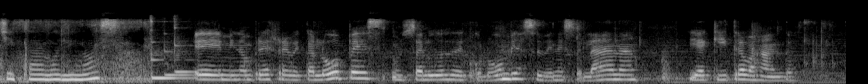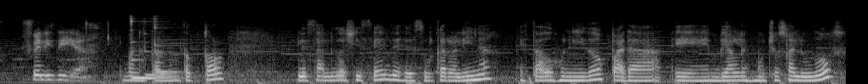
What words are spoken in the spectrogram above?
Chicago, Illinois. Eh, mi nombre es Rebeca López, un saludo desde Colombia, soy venezolana y aquí trabajando. Feliz día. Buenas tardes, doctor. Les saludo a Giselle desde Sur Carolina, Estados Unidos, para eh, enviarles muchos saludos.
